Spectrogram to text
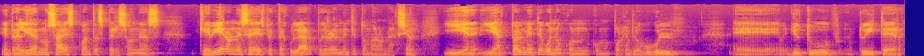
En realidad no sabes cuántas personas que vieron ese espectacular, pues realmente tomaron acción. Y, actualmente, bueno, con, por ejemplo Google, eh, YouTube, Twitter,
